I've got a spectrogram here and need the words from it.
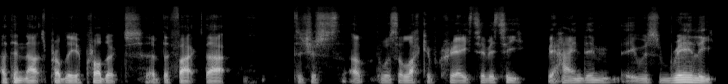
I think that's probably a product of the fact that there's just uh, there was a lack of creativity behind him. It was really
